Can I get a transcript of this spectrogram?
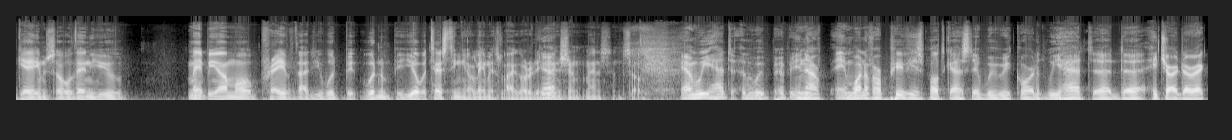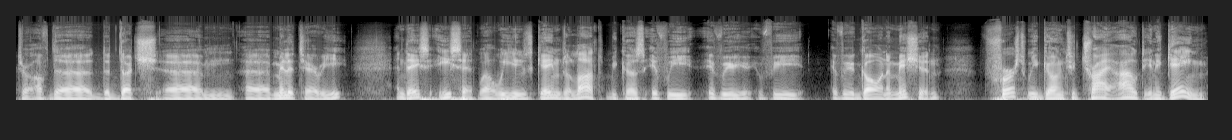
game. So then you maybe are more brave that you would be wouldn't be. You were testing your limits, like already Yeah. mentioned mentioned. So And we had uh, in our in one of our previous podcasts that we recorded, we had uh, the HR director of the the Dutch um, uh, military, and they he said, well, we use games a lot because if we if we if we if we go on a mission, first we're going to try out in a game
